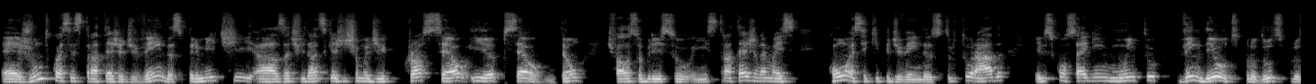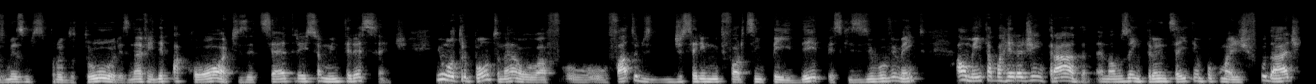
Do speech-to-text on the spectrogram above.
é, junto com essa estratégia de vendas, permite as atividades que a gente chama de cross-sell e upsell. Então, a gente fala sobre isso em estratégia, né? mas com essa equipe de vendas estruturada, eles conseguem muito vender outros produtos para os mesmos produtores, né, vender pacotes, etc. Isso é muito interessante. E um outro ponto, né, o, a, o fato de, de, serem muito fortes em P&D, pesquisa e desenvolvimento, aumenta a barreira de entrada. Né, novos entrantes aí têm um pouco mais de dificuldade,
